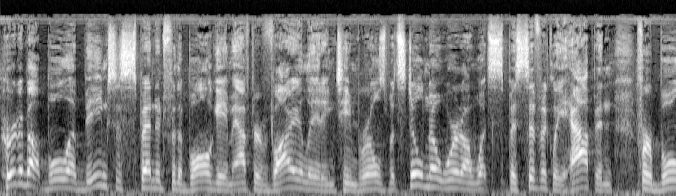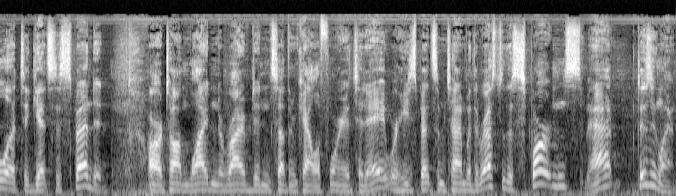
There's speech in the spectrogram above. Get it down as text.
heard about Bullough being suspended for the ball game after violating team rules, but still no word on what specifically happened for Bullough to get suspended. Our Tom Leyden arrived in Southern California today, where he spent some time with the rest of the Spartans at Disneyland.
